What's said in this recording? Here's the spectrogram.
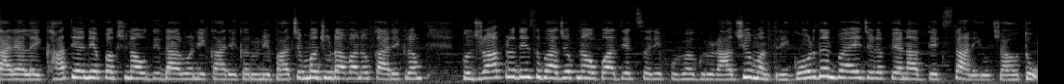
કાર્યાલય ખાતે અન્ય પક્ષના હોદ્દેદારો અને કાર્યકરોને ભાજપમાં જોડાવાનો કાર્યક્રમ ગુજરાત પ્રદેશ ભાજપના ઉપાધ્યક્ષ અને પૂર્વ ગૃહ રાજ્યમંત્રી ગોરધનભાઈ ઝડપિયાના અધ્યક્ષ સ્થાને યોજાયું હતું.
